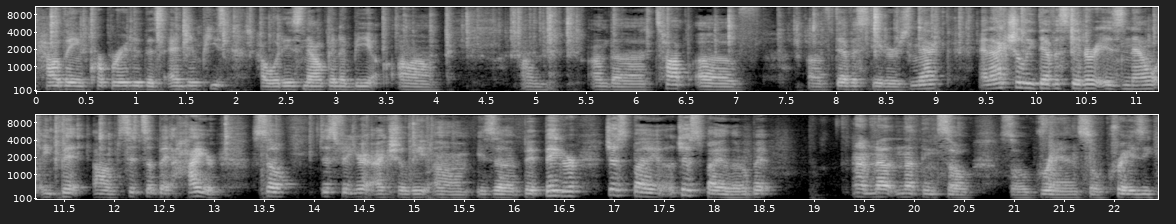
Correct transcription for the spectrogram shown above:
how they incorporated this engine piece, how it is now gonna be um, on on the top of of Devastator's neck. And actually, Devastator is now a bit, um, sits a bit higher. So, this figure actually um, is a bit bigger, just by, just by a little bit. Not, nothing so so grand, so crazy.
